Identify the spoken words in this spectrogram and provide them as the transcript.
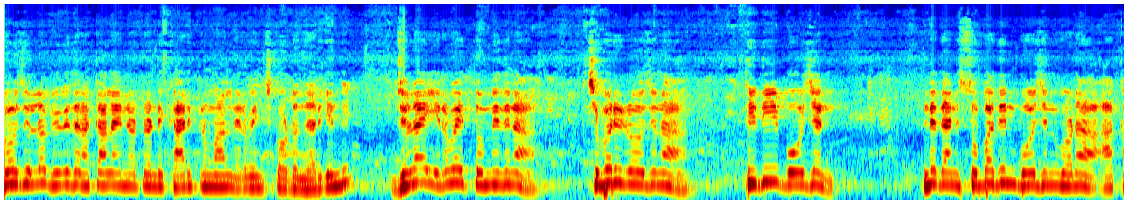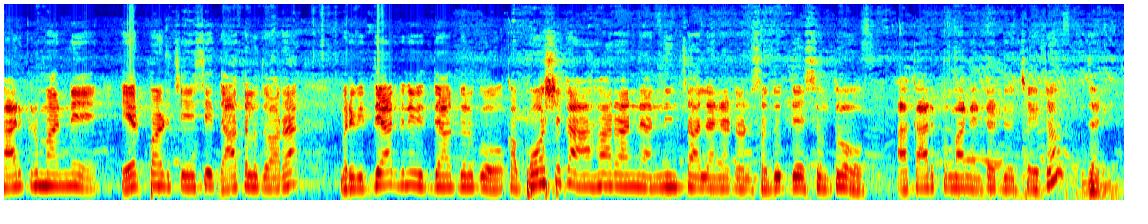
రోజుల్లో వివిధ రకాలైనటువంటి కార్యక్రమాలు నిర్వహించుకోవడం జరిగింది. జూలై ఇరవై తొమ్మిదిన చివరి రోజున తిది భోజన్. అంటే దాని శుభదిన్ భోజన్ కూడా ఆ కార్యక్రమాన్ని ఏర్పాటు చేసి దాతల ద్వారా మరి విద్యార్థిని విద్యార్థులకు ఒక పోషక ఆహారాన్ని అందించాలి అనేటువంటి సదుద్దేశంతో ఆ కార్యక్రమాన్ని ఇంట్రడ్యూస్ చేయటం జరిగింది.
